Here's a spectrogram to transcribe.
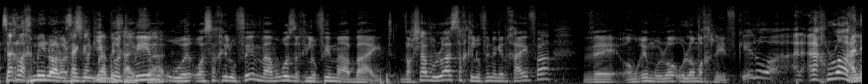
צריך להחמיא לו על משחק נגד מכבי קודמים. הוא, הוא עשה חילופים ואמרו זה חילופים מהבית. ועכשיו הוא לא עשה חילופים נגד חיפה, ואומרים הוא לא, הוא לא מחליף. כאילו, אנחנו לא אוהבים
